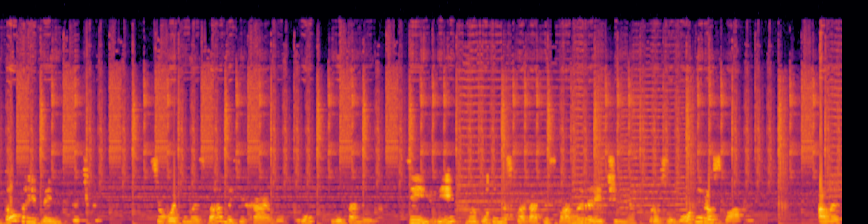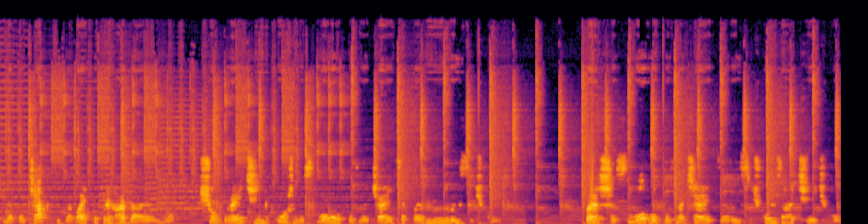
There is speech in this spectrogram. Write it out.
Добрий день, діточки! Сьогодні ми з вами зіграємо в гру Плутанина. В цій грі ми будемо складати з вами речення про зимові розваги. Але для початку давайте пригадаємо, що в реченні кожне слово позначається певною рисочкою. Перше слово позначається рисочкою з гачечком.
